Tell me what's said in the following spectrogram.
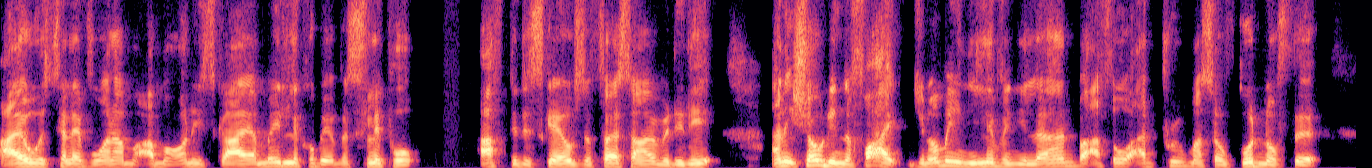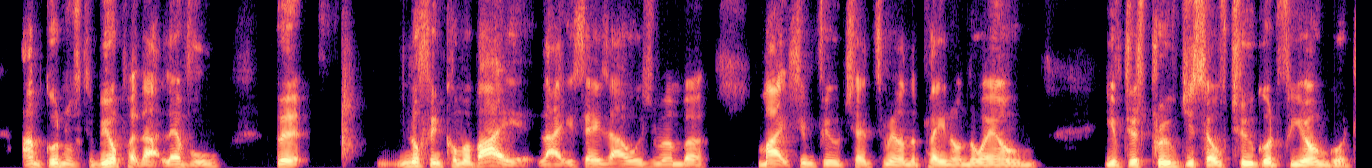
I always tell everyone I'm I'm an honest guy. I made a little bit of a slip up after the scales the first time I ever did it, and it showed in the fight. Do you know what I mean? You live and you learn. But I thought I'd prove myself good enough that I'm good enough to be up at that level. But nothing come about it. Like he says, I always remember Mike Shinfield said to me on the plane on the way home, "You've just proved yourself too good for your own good."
